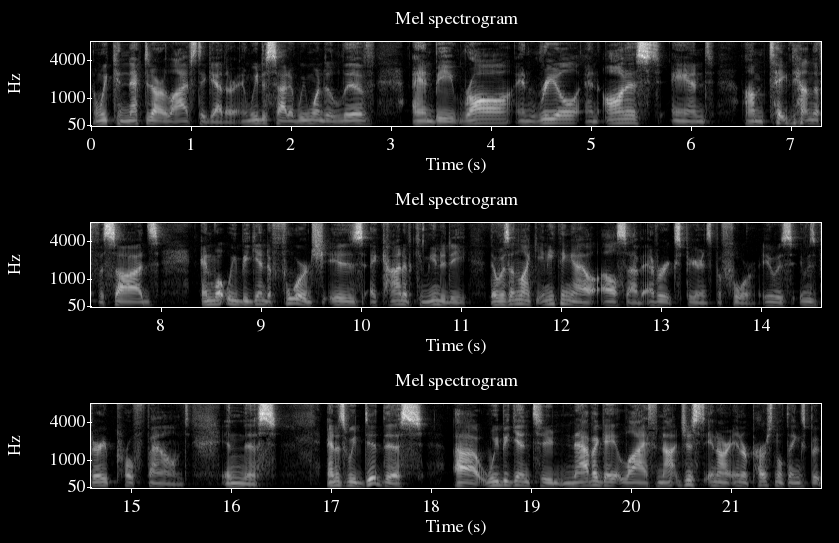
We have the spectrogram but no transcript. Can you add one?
And we connected our lives together. And we decided we wanted to live and be raw and real and honest and um, take down the facades. And what we began to forge is a kind of community that was unlike anything else I've ever experienced before. It was, it was very profound in this. And as we did this, uh, we begin to navigate life, not just in our interpersonal things, but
